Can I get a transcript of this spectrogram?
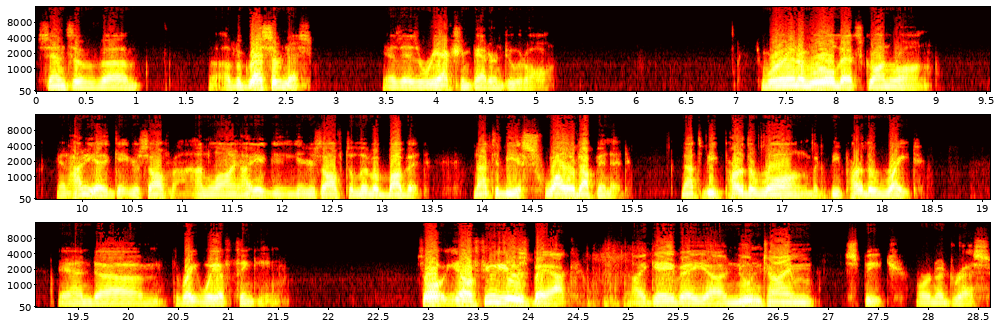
sense of um, of aggressiveness as, as a reaction pattern to it all. So we're in a world that's gone wrong. And how do you get yourself online? How do you get yourself to live above it? Not to be swallowed up in it. Not to be part of the wrong, but to be part of the right and um, the right way of thinking. So, you know, a few years back, I gave a uh, noontime speech or an address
